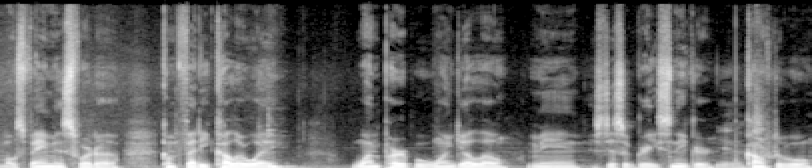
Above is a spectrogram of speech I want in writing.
most famous for the confetti colorway. One purple, one yellow. I mean, it's just a great sneaker. Yes. Comfortable.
